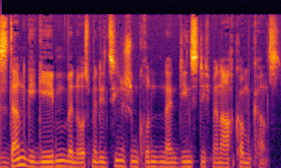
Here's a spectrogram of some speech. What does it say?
ist dann gegeben, wenn du aus medizinischen Gründen deinen Dienst nicht mehr nachkommen kannst.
